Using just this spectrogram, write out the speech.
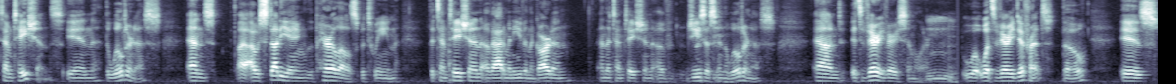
temptations in the wilderness, and I, I was studying the parallels between the temptation of Adam and Eve in the garden and the temptation of Jesus in the wilderness. And it's very, very similar. Mm. Wh- What's very different, though, is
